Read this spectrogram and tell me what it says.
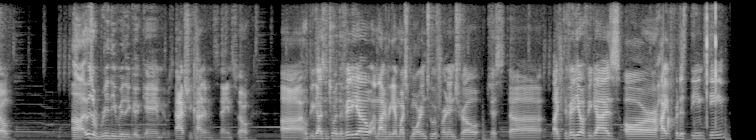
So uh, it was a really, really good game. It was actually kind of insane. So uh, I hope you guys enjoyed the video. I'm not going to get much more into it for an intro. Just uh, like the video if you guys are hyped for this theme team.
